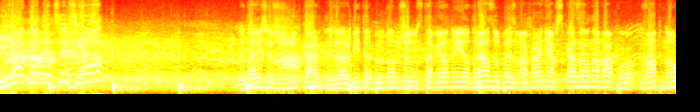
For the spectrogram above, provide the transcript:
Jaka decyzja? Wydaje się, że rzut karny, że arbiter był dobrze ustawiony i od razu bez wahania wskazał na wapo, wapno.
